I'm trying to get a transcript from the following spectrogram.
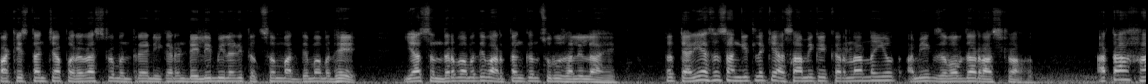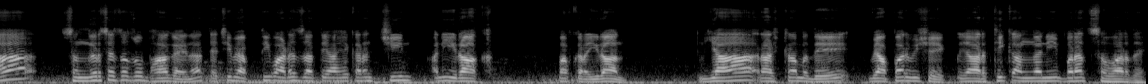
पाकिस्तानच्या परराष्ट्र मंत्र्यांनी कारण डेली मिल आणि तत्सम माध्यमामध्ये या संदर्भामध्ये वार्तांकन सुरू झालेलं आहे. तर त्यांनी असं सांगितलं की असं आम्ही काही करणार नाही आहोत. आम्ही एक जबाबदार राष्ट्र आहोत. आता हा संघर्षाचा जो भाग आहे ना त्याची व्याप्ती वाढत जाते आहे कारण चीन आणि इराक माफ करा इराण या राष्ट्रामध्ये व्यापारविषयक म्हणजे आर्थिक अंगाने बराच सौहार्द आहे.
